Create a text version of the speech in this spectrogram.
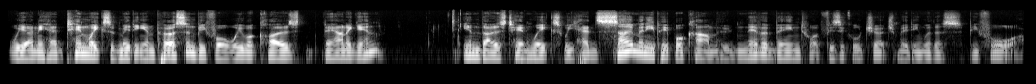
We only had 10 weeks of meeting in person before we were closed down again. In those 10 weeks, we had so many people come who'd never been to a physical church meeting with us before.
